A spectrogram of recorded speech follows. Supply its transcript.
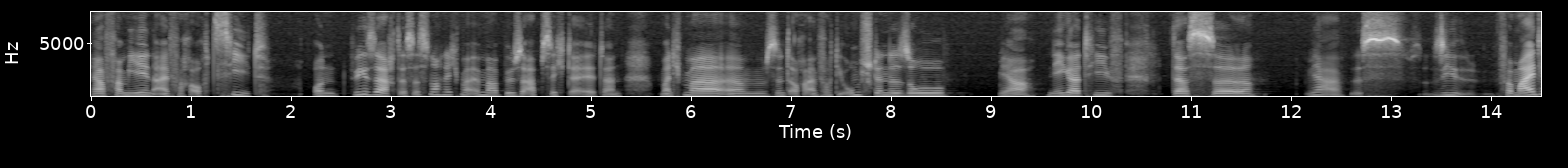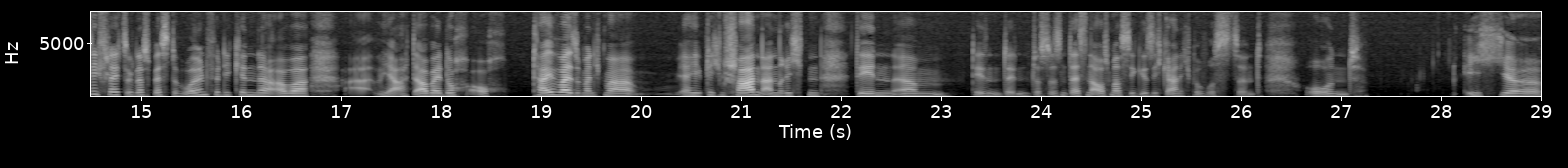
ja, Familien einfach auch zieht. Und wie gesagt, es ist noch nicht mal immer böse Absicht der Eltern. Manchmal ähm, sind auch einfach die Umstände so ja, negativ, dass äh, ja, es, sie vermeintlich vielleicht sogar das Beste wollen für die Kinder, aber äh, ja, dabei doch auch teilweise manchmal erheblichen Schaden anrichten, den, ähm, den, den, das ist dessen Ausmaß die sich gar nicht bewusst sind. Und ich äh,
